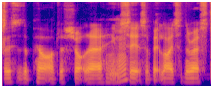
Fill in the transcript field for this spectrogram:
So this is the part I've just shot there. You can see it's a bit lighter than the rest.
